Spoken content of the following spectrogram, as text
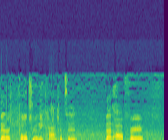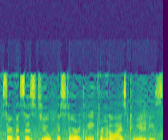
that are culturally competent, that offer services to historically criminalized communities.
